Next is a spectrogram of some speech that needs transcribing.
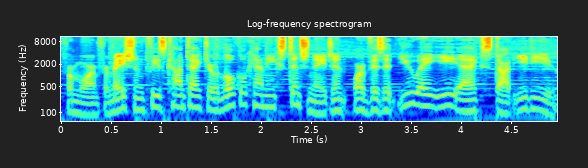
For more information, please contact your local county extension agent or visit uaex.edu.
